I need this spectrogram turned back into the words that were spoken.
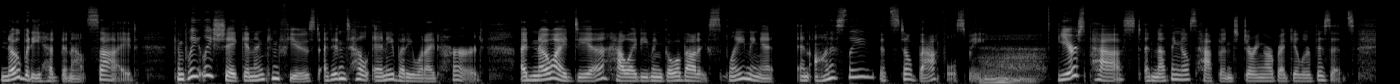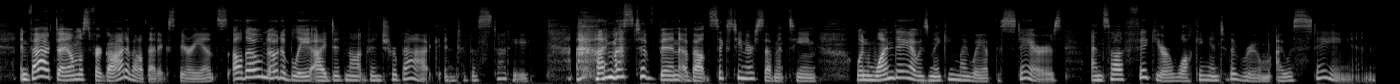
Nobody had been outside. Completely shaken and confused, I didn't tell anybody what I'd heard. I'd no idea how I'd even go about explaining it, and honestly, it still baffles me. Ah. Years passed, and nothing else happened during our regular visits. In fact, I almost forgot about that experience, although notably, I did not venture back into the study. I must have been about 16 or 17 when one day I was making my way up the stairs and saw a figure walking into the room I was staying in.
